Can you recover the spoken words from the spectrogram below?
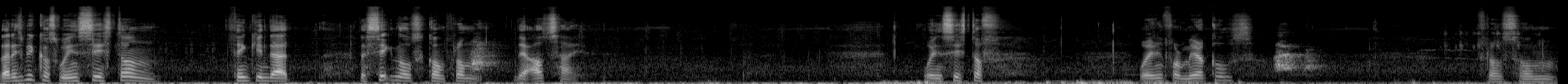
That is because we insist on thinking that the signals come from the outside. We insist of waiting for miracles from some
